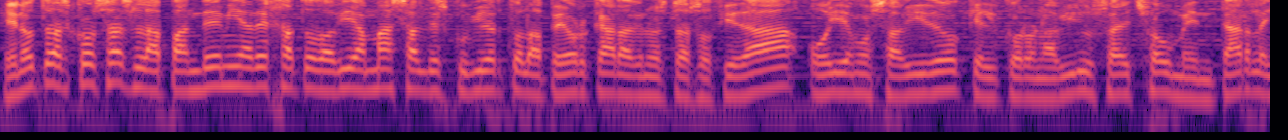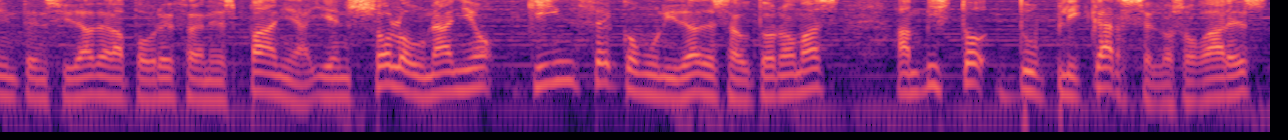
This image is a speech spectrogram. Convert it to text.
En otras cosas, la pandemia deja todavía más al descubierto la peor cara de nuestra sociedad. Hoy hemos sabido que el coronavirus ha hecho aumentar la intensidad de la pobreza en España y en solo un año 15 comunidades autónomas han visto duplicarse los hogares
